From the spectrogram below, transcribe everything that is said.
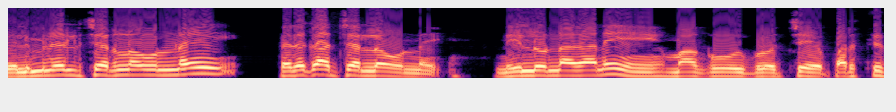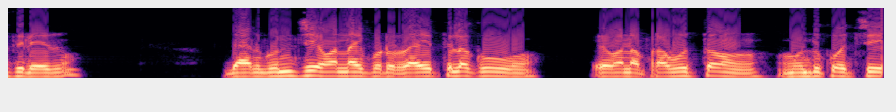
వెలిమినేలు చెరువులో ఉన్నాయి పెదకా చెరువులో ఉన్నాయి. నీళ్ళు ఉన్నా కానీ మాకు ఇప్పుడు వచ్చే పరిస్థితి లేదు. దాని గురించి ఏమన్నా ఇప్పుడు రైతులకు ఏమన్నా ప్రభుత్వం ముందుకొచ్చి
